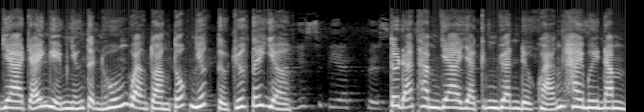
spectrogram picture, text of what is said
và trải nghiệm những tình huống hoàn toàn tốt nhất từ trước tới giờ. Tôi đã tham gia và kinh doanh được khoảng 20 năm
